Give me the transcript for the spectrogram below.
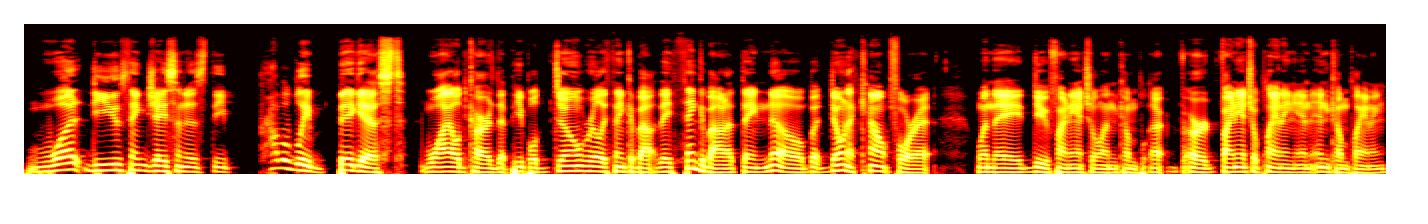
What do you think, Jason, is the probably biggest wild card that people don't really think about? They think about it, they know, but don't account for it when they do financial income uh, or financial planning and income planning.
